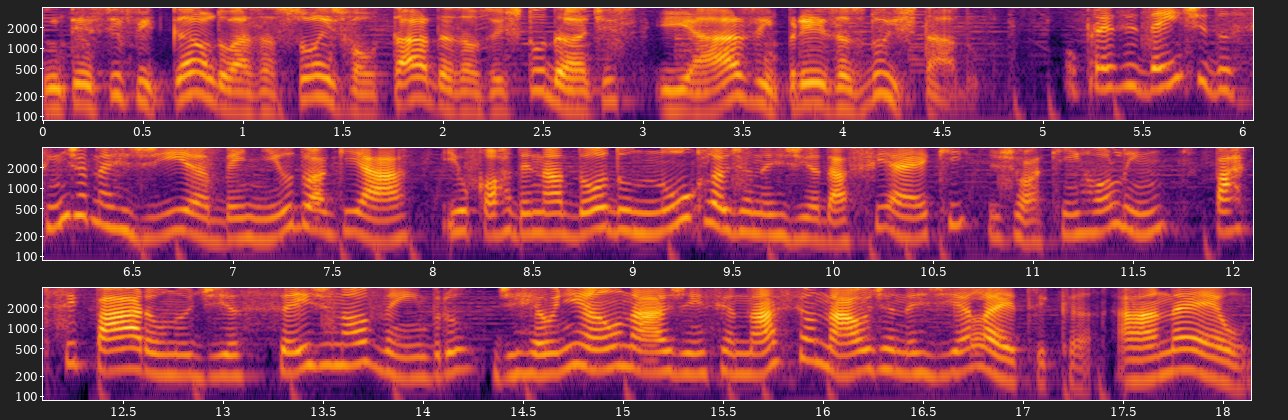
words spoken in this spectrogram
intensificando as ações voltadas aos estudantes e às empresas do Estado. O presidente do Sim de Energia, Benildo Aguiar, e o coordenador do Núcleo de Energia da FIEC, Joaquim Rolim, participaram no dia 6 de novembro de reunião na Agência Nacional de Energia Elétrica, a ANEEL,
